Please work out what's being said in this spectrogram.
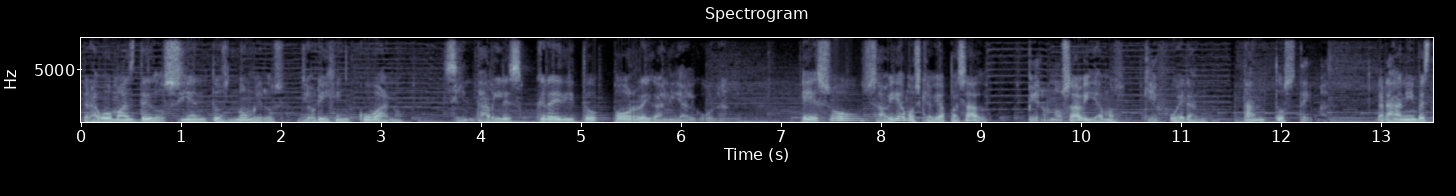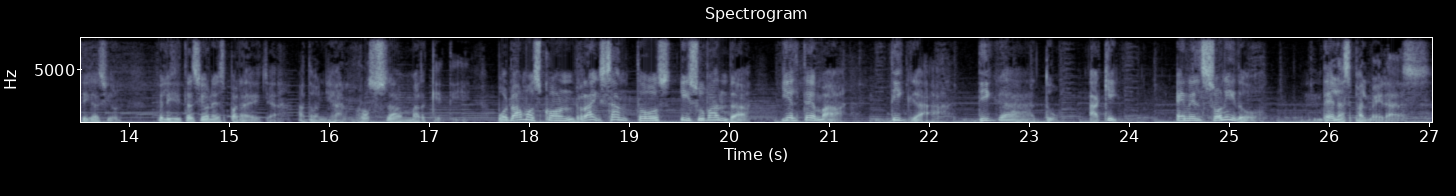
grabó más de 200 números de origen cubano sin darles crédito o regalía alguna. Eso sabíamos que había pasado, pero no sabíamos que fueran tantos temas. Gran investigación. Felicitaciones para ella, a doña Rosa Marchetti. Volvamos con Ray Santos y su banda y el tema Diga, diga tú, aquí, en el sonido de las palmeras.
